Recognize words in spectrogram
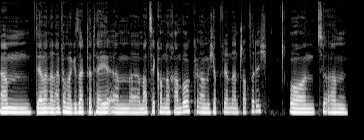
ähm, der dann einfach mal gesagt hat, hey, ähm, äh, Marze, komm nach Hamburg, ähm, ich hab, wir haben da einen Job für dich. Und ähm,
